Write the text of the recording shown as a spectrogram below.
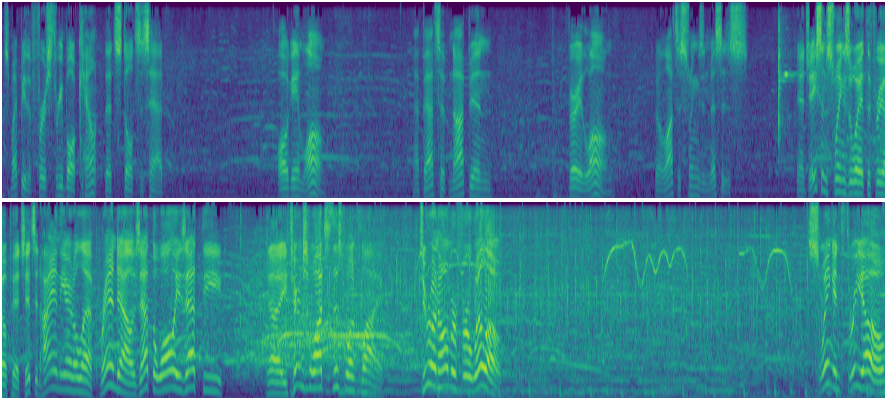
This might be the first three ball count that Stults has had all game long. At bats have not been very long. There's Been lots of swings and misses. And Jason swings away at the 3 0 pitch, hits it high in the air to left. Brando is at the wall. He's at the. Uh, he turns and watches this one fly. Two run homer for Willow. Swinging 3 0.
